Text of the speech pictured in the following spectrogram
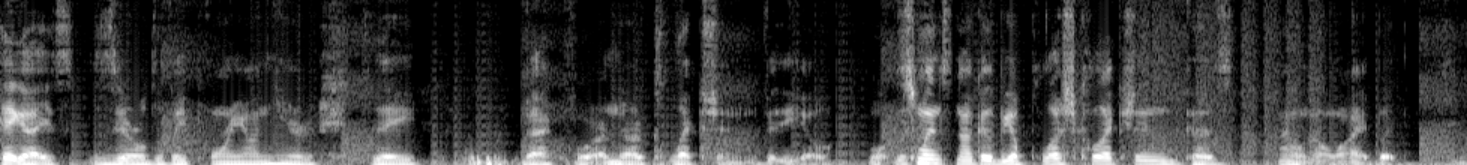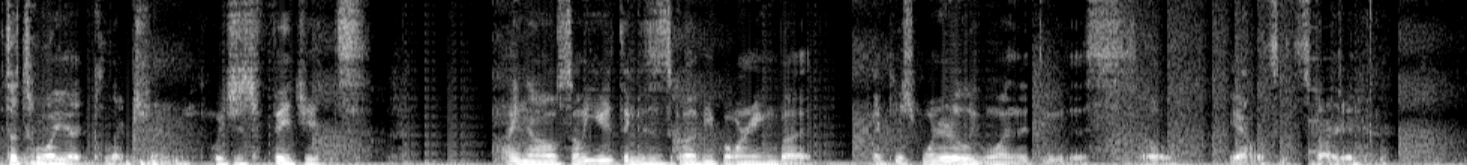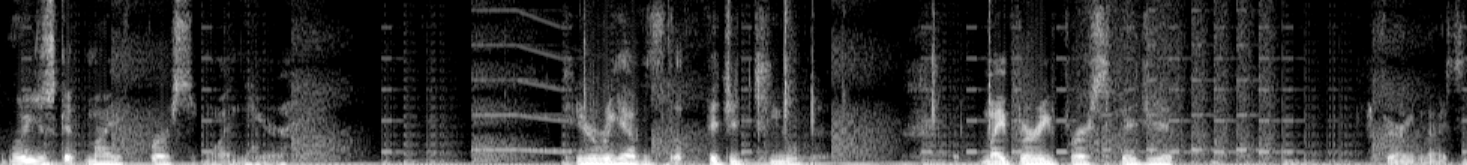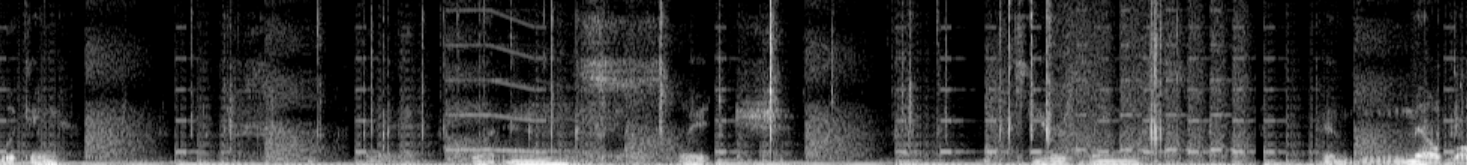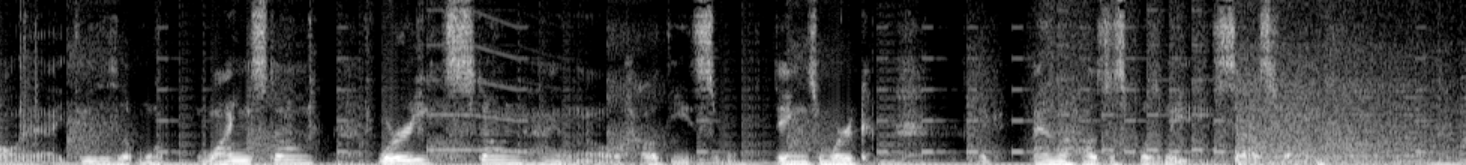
Hey guys, Zero the Vaporeon here today, back for another collection video. Well, this one's not going to be a plush collection because I don't know why, but it's a toy collection, which is fidgets. I know some of you think this is going to be boring, but I just really wanted to do this, so yeah, let's get started. Let me just get my first one here. Here we have is the fidget cube. My very first fidget. Very nice looking. Button, switch, gear things, and metal ball. I think this is a wine stone, worried stone. I don't know how these things work. I don't know how this is supposed to be satisfying.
